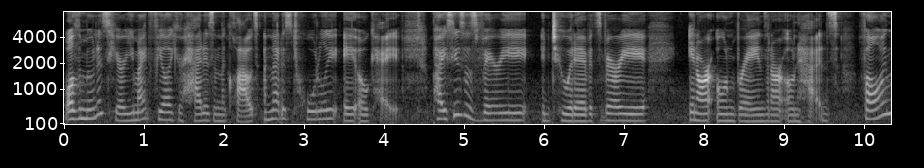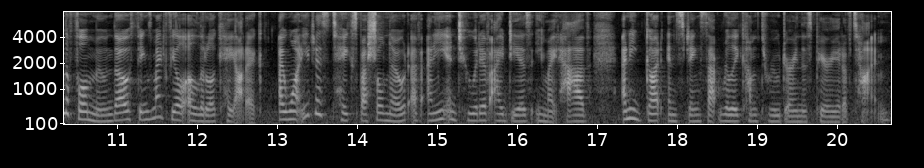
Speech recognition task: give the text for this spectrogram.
While the moon is here, you might feel like your head is in the clouds, and that is totally a-okay. Pisces is very intuitive. It's very in our own brains and our own heads. Following the full moon, though, things might feel a little chaotic. I want you to take special note of any intuitive ideas that you might have, any gut instincts that really come through during this period of time.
